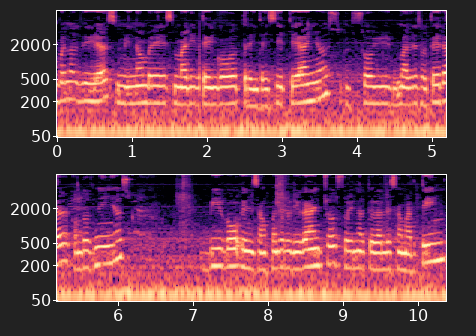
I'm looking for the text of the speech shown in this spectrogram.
Buenos días, mi nombre es Mari, tengo 37 años, soy madre soltera con dos niños, vivo en San Juan de Lurigancho, soy natural de San Martín,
